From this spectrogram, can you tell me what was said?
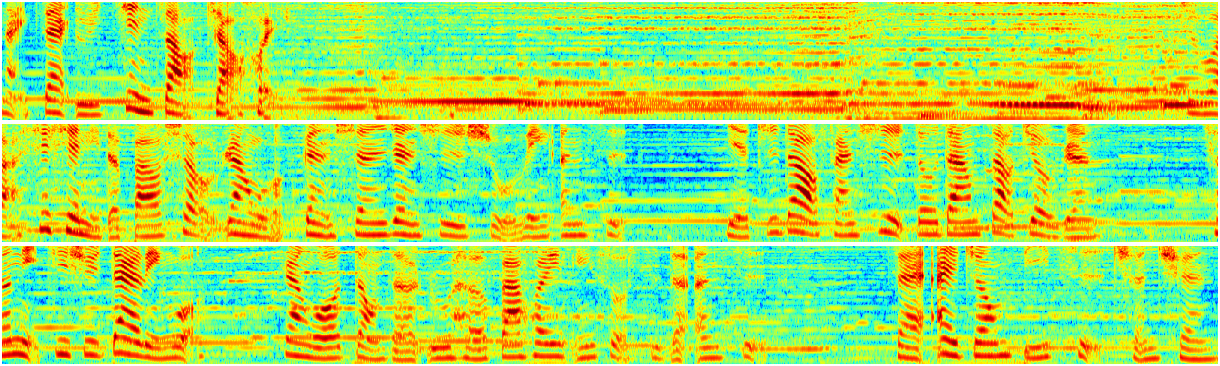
乃在于建造教会。主啊谢谢你的保守，让我更深认识属灵恩赐，也知道凡事都当造就人。求你继续带领我，让我懂得如何发挥你所赐的恩赐，在爱中彼此成全。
